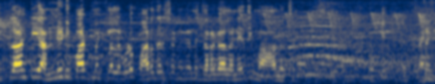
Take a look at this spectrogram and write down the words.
ఇట్లాంటి అన్ని డిపార్ట్మెంట్లలో కూడా పారదర్శకంగానే జరగాలనేది మా ఆలోచన. ఓకే? థ్యాంక్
